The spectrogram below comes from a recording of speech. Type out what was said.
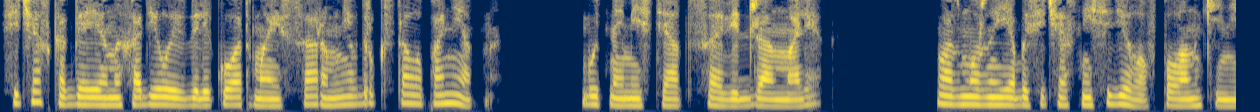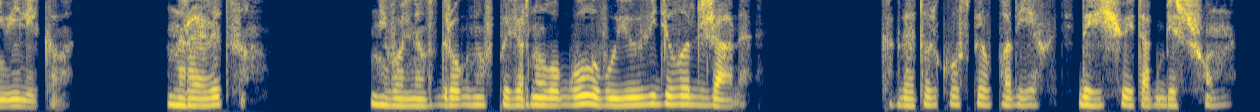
Сейчас, когда я находилась далеко от Майсара, мне вдруг стало понятно. Будь на месте отца Виджан Малек, возможно, я бы сейчас не сидела в паланкине Великого. «Нравится?» Невольно вздрогнув, повернула голову и увидела Джада. Когда только успел подъехать, да еще и так бесшумно.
